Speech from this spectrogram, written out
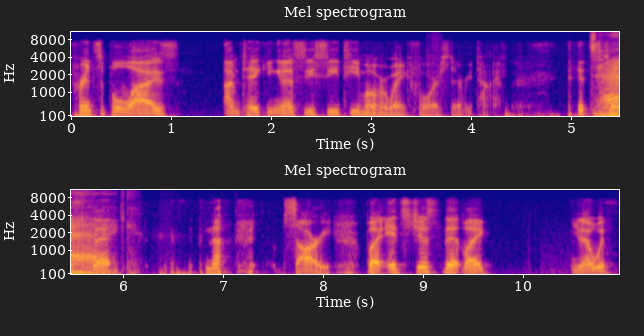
principle wise, I'm taking an SEC team over Wake Forest every time. It's Tag. just that. No, sorry, but it's just that like you know with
